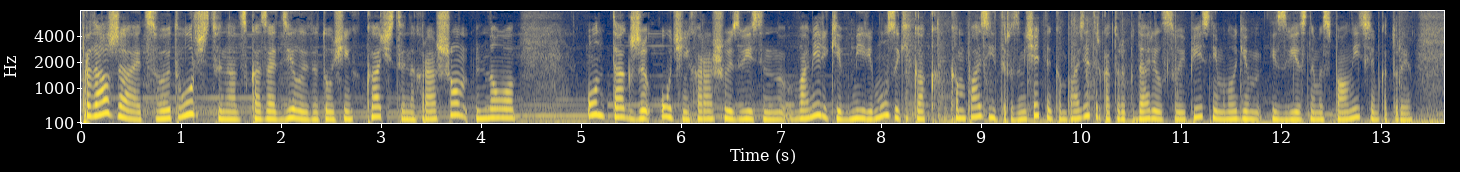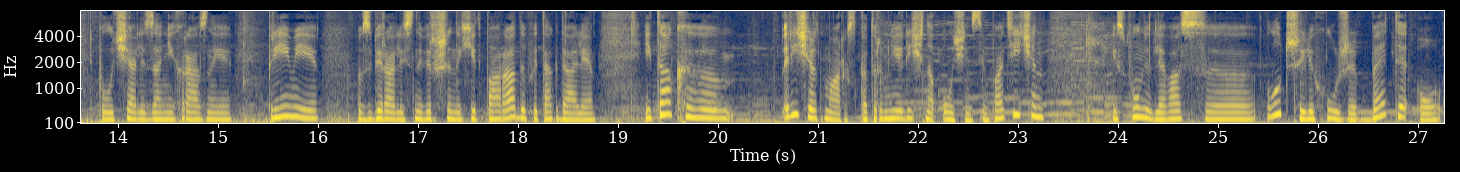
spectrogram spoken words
продолжает свое творчество, и, надо сказать, делает это очень качественно, хорошо, но он также очень хорошо известен в Америке, в мире музыки, как композитор, замечательный композитор, который подарил свои песни многим известным исполнителям, которые получали за них разные премии, взбирались на вершины хит-парадов и так далее. Итак, э, Ричард Маркс, который мне лично очень симпатичен, исполнит для вас э, лучше или хуже «Better or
